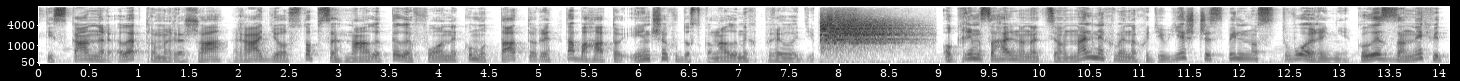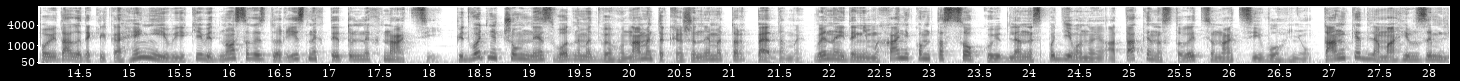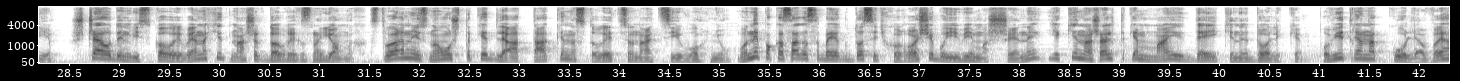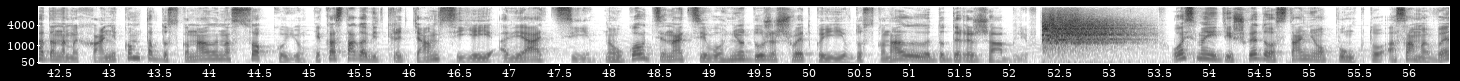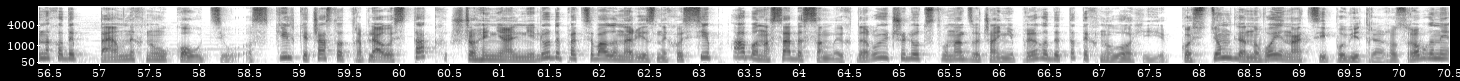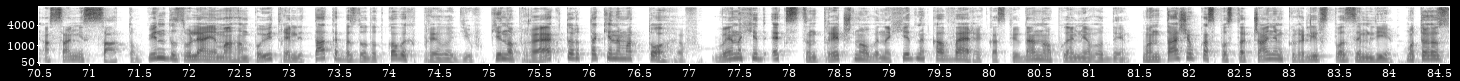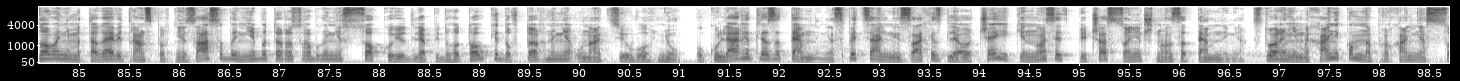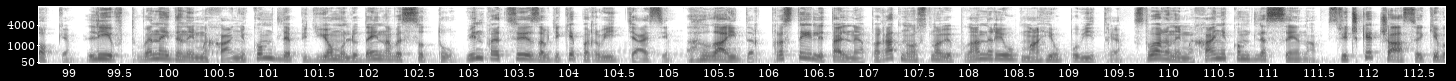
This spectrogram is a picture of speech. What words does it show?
поліцейський сканер, електромережа, радіо, стоп-сигнали, телефони, комутатори та багато інших вдосконалених приладів. Окрім загальнонаціональних винаходів, є ще спільно створені, коли за них відповідали декілька геніїв, які відносились до різних титульних націй. Підводні човни з водними двигунами та крижаними торпедами, винайдені механіком та сокою для несподіваної атаки на столицю нації вогню, танки для магів землі. Ще один військовий винахід наших добрих знайомих, створений знову ж таки для атаки на столицю нації вогню. Вони показали себе як досить хороші бойові машини, які, на жаль, таки мають деякі недоліки. Повітряна куля, вигадана механіком та вдосконалена сокою, яка стала відкриттям всієї авіації. Науковці нації вогню дуже швидко її вдосконалили до дирижаблів. Ось ми і дійшли до останнього пункту, а саме винаходи певних науковців, оскільки часто траплялось так, що геніальні люди працювали на різних осіб або на себе самих, даруючи людству надзвичайні прилади та технології. Костюм для нової нації повітря розроблений Асамі Сато. Він дозволяє магам повітря літати без додаткових приладів, кінопроектор та кінематограф, винахід ексцентричного винахідника Верика з південного плем'я води, вантажівка з постачанням королівства землі, моторизовані металеві транспортні засоби, нібито розроблені сокою для підготовки до вторгнення у націю вогню, окуляри для затемнення, спеціальний захист для очей, які носять під час сонячного затемнення, створені механіком на прохання соки, ліфт, винайдений механіком для підйому людей на висоту. Він працює завдяки паровій тязі, глайдер, простий літальний апарат на основі планерів магів повітря, створений механіком для сина, свічки часу, які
